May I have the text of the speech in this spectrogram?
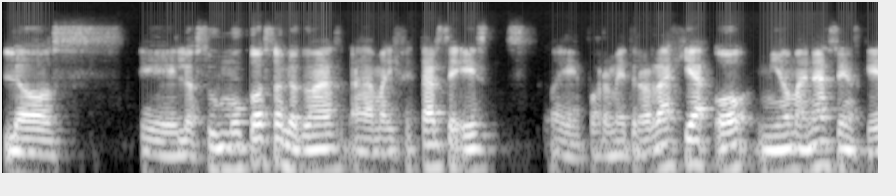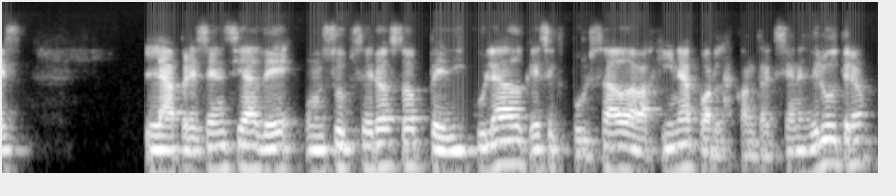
Los, eh, los submucosos lo que van a manifestarse es eh, por metrorragia o mioma que es la presencia de un subseroso pediculado que es expulsado a vagina por las contracciones del útero.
